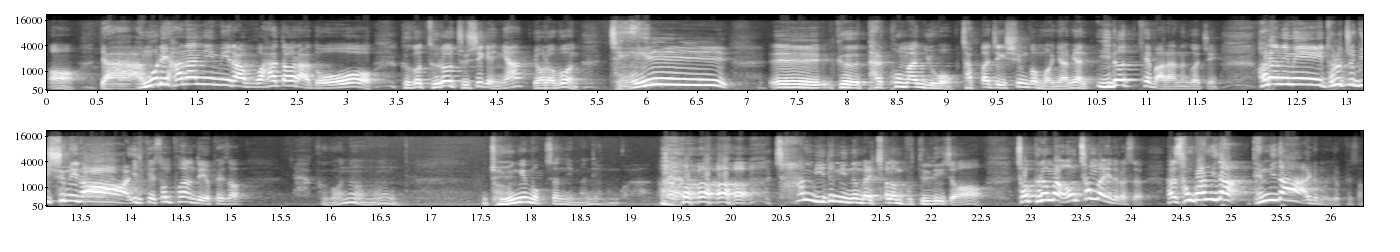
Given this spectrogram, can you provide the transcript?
어, 야, 아무리 하나님이라고 하더라도, 그거 들어주시겠냐? 여러분, 제일, 에, 그 달콤한 유혹, 자빠지기 쉬운 건 뭐냐면, 이렇게 말하는 거지. 하나님이 들을 줄 믿습니다! 이렇게 선포하는데 옆에서, 그거는 조용히 목사님만 되는 거야. 참 믿음 있는 말처럼 들리죠. 저 그런 말 엄청 많이 들었어요. 아, 선포합니다. 됩니다. 이러면 옆에서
